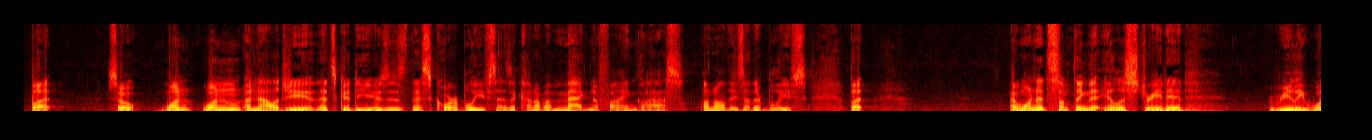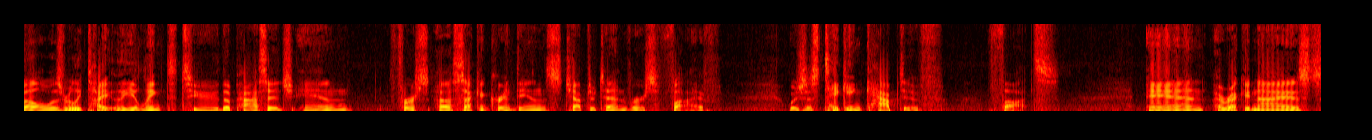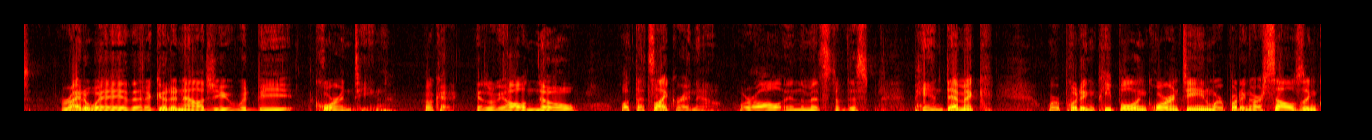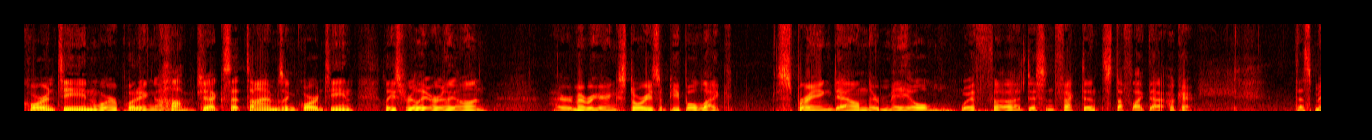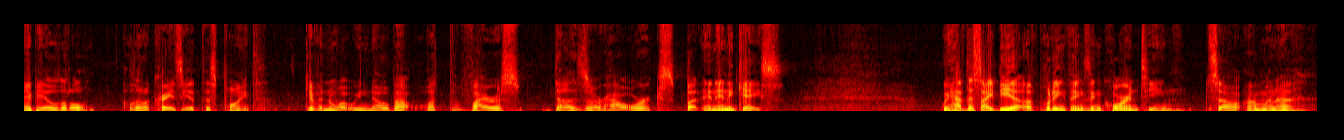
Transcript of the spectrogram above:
But so one one analogy that's good to use is this core beliefs as a kind of a magnifying glass on all these other beliefs. But I wanted something that illustrated really well was really tightly linked to the passage in first uh, second corinthians chapter 10 verse 5 which just taking captive thoughts and i recognized right away that a good analogy would be quarantine okay because we all know what that's like right now. We're all in the midst of this pandemic. We're putting people in quarantine. We're putting ourselves in quarantine. We're putting objects at times in quarantine, at least really early on. I remember hearing stories of people like spraying down their mail with uh, disinfectant, stuff like that. Okay, that's maybe a little a little crazy at this point, given what we know about what the virus does or how it works. But in any case, we have this idea of putting things in quarantine. So I'm to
